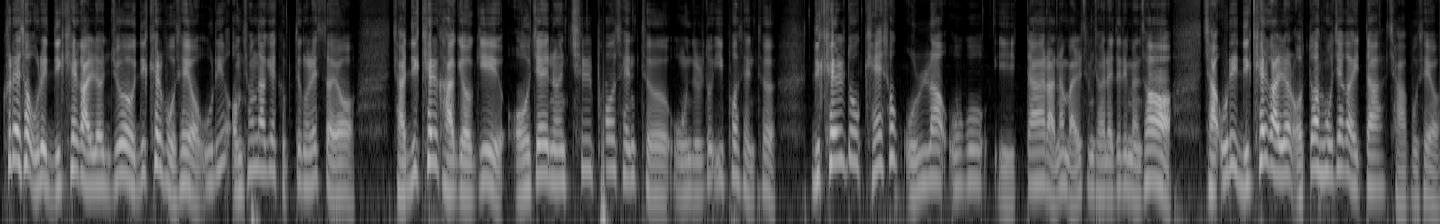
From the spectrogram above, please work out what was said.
그래서 우리 니켈 관련주 니켈 보세요. 우리 엄청나게 급등을 했어요. 자 니켈 가격이 어제는 7% 오늘도 2% 니켈도 계속 올라오고 있다라는 말씀 전해드리면서 자 우리 니켈 관련 어떠한 호재가 있다. 자 보세요.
